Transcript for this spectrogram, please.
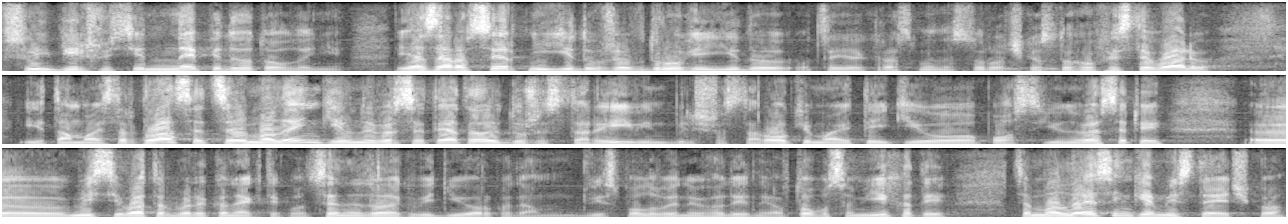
в своїй більшості не підготовлені. Я зараз в серпні їду вже вдруге їду, оце якраз в мене сорочка з того фестивалю, і там майстер-класи. Це маленький університет, але дуже старий, він більше ста років має Take Your Post University е, в місті Ватербері, Коннектику. Це недалеко від Нью-Йорку, там дві з половиною години автобусом їхати. Це малесеньке містечко,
